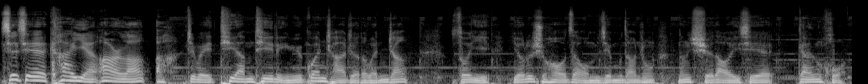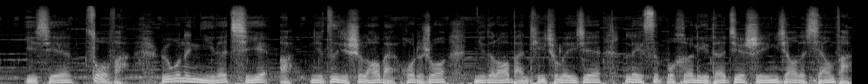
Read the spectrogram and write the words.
谢谢开眼二郎啊，这位 TMT 领域观察者的文章。所以，有的时候在我们节目当中能学到一些干货。一些做法。如果呢，你的企业啊，你自己是老板，或者说你的老板提出了一些类似不合理的借势营销的想法，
